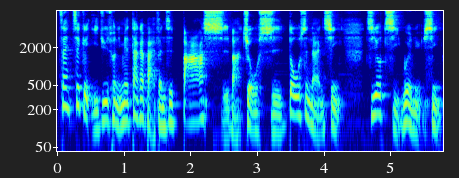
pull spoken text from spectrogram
在这个乙居村里面，大概百分之八十吧，九十都是男性，只有几位女性。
